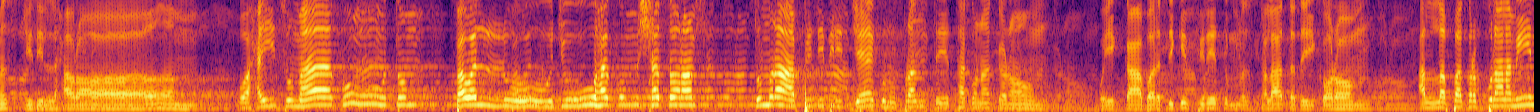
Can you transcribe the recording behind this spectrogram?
মসজিদিল হারাম وحيث ما كنتم فولوا وجوهكم شطرا তোমরা পৃথিবীর যে কোনো প্রান্তে থাকো না কেন ওই কাবার দিকে ফিরে তোমরা সালাত আদায় করম আল্লাহ পাক রব্বুল আলামিন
